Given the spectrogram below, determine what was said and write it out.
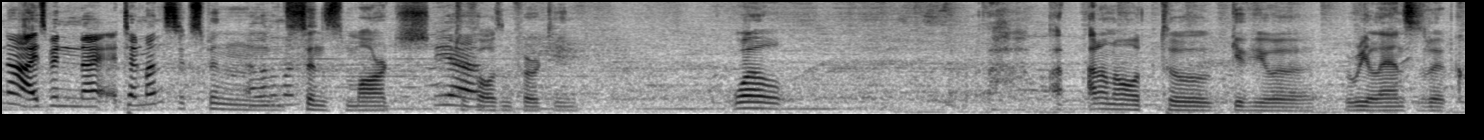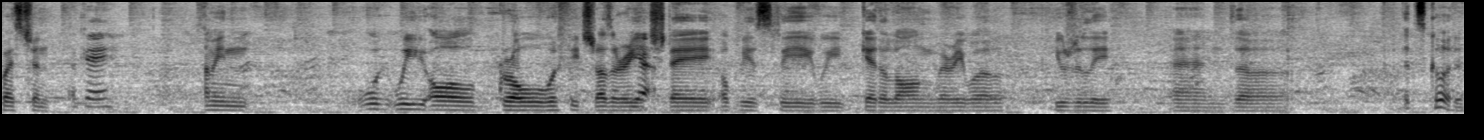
No, it's been uh, ten months. It's been months? since March Yeah. 2013. Well, I, I don't know to give you a real answer to that question. Okay. I mean, we, we all grow with each other Yeah. each day. Obviously, we get along very well, usually, and uh, it's good.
